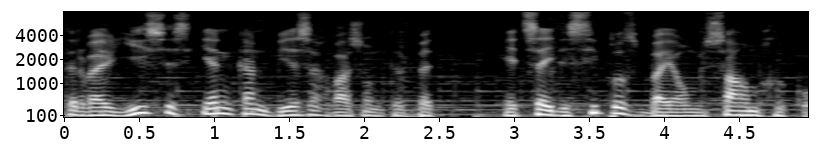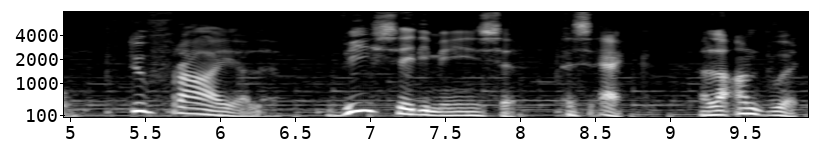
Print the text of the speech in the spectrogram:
terwyl Jesus eenkant besig was om te bid, het sy disippels by hom saamgekom. Toe vra hy hulle: "Wie sê die mense is ek?" Hulle antwoord:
